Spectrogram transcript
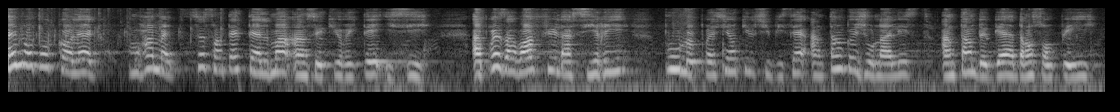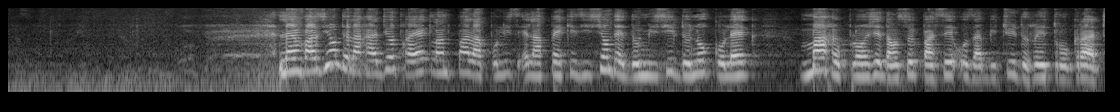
Un autre collègue, Mohamed, se sentait tellement en sécurité ici, après avoir fui la Syrie pour l'oppression qu'il subissait en tant que journaliste en temps de guerre dans son pays. L'invasion de la radio Traekland par la police et la perquisition des domiciles de nos collègues m'a replongé dans ce passé aux habitudes rétrogrades.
